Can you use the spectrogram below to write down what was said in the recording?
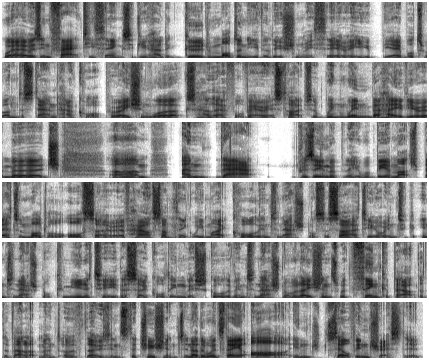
Whereas, in fact, he thinks if you had a good modern evolutionary theory, you'd be able to understand how cooperation works, how therefore various types of win win behavior emerge. Um, and that presumably would be a much better model also of how something we might call international society or inter- international community, the so called English School of International Relations, would think about the development of those institutions. In other words, they are in- self interested.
